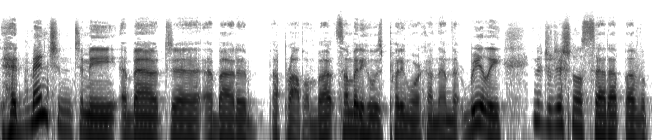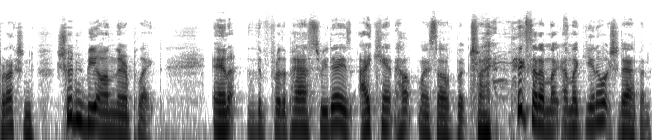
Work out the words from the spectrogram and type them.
had mentioned to me about uh, about a, a problem about somebody who was putting work on them that really, in a traditional setup of a production, shouldn't be on their plate. And the, for the past three days, I can't help myself but try and fix it. I'm like, I'm like, you know what should happen?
